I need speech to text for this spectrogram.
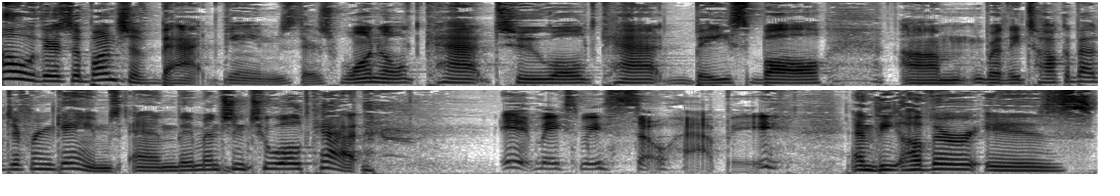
oh, there's a bunch of bat games. There's one old cat, two old cat, baseball, um, where they talk about different games, and they mention two old cat. It makes me so happy. And the other is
